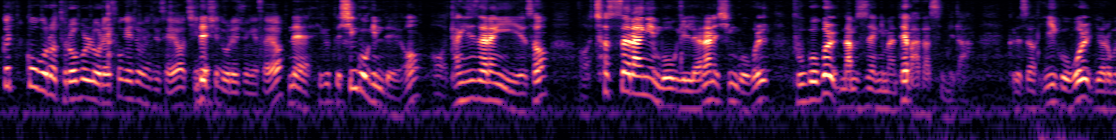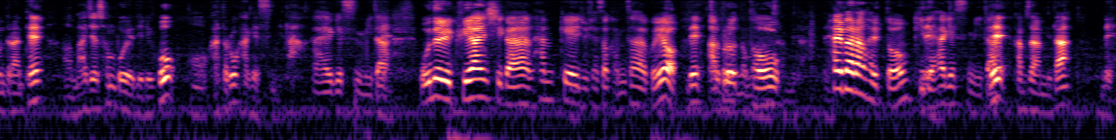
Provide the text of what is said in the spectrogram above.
끝곡으로 들어볼 노래 소개 좀 해주세요. 진우 네. 씨 노래 중에서요. 네, 이것도 신곡인데요. 어, 당신 사랑에 의해서 어, 첫사랑이 뭐길래라는 신곡을 두 곡을 남 선생님한테 받았습니다. 그래서 이 곡을 여러분들한테 어, 마저 선보여드리고 어, 가도록 하겠습니다. 알겠습니다. 네. 오늘 귀한 시간 함께 해주셔서 감사하고요. 네, 앞으로 더욱 감사합니다. 네. 활발한 활동 기대하겠습니다. 네, 감사합니다. 네.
